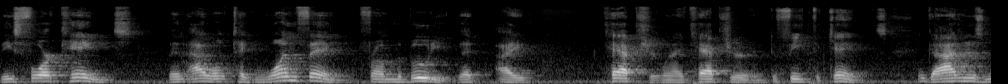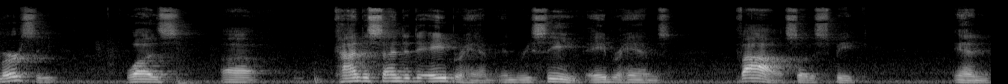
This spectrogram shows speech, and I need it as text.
these four kings, then I won't take one thing from the booty that I capture when I capture and defeat the kings. And God, in His mercy, was uh, condescended to Abraham and received Abraham's vow, so to speak, and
